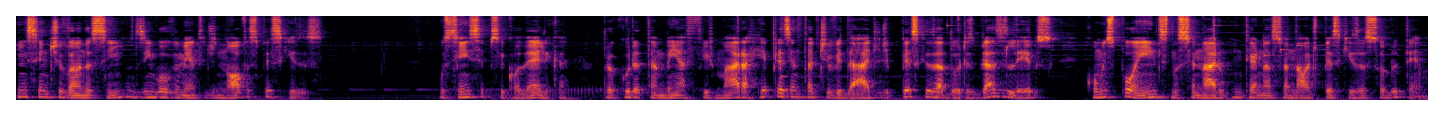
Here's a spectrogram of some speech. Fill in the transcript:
e incentivando assim o desenvolvimento de novas pesquisas. O Ciência Psicodélica procura também afirmar a representatividade de pesquisadores brasileiros como expoentes no cenário internacional de pesquisa sobre o tema.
